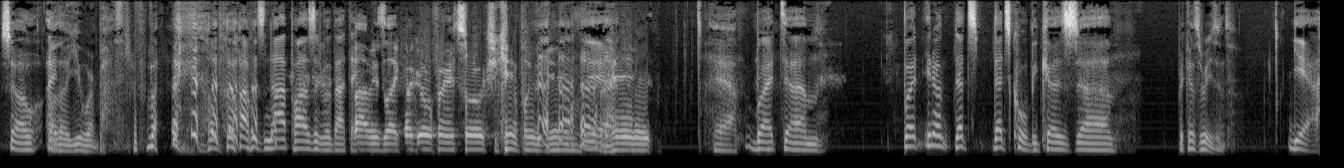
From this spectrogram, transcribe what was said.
so I, Although you weren't positive about it. I was not positive about that. Bobby's like, my girlfriend sucks. She can't play the game. I hate it. Yeah, but um, but you know that's that's cool because uh, because reasons. yeah,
